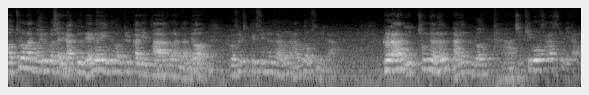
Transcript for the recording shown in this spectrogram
겉으로만 보이는 것이 아니라 그 내면에 있는 것들까지 다 들어간다면 그것을 지킬 수 있는 사람은 아무도 없습니다. 그러나 이 청년은 나는 그거 다 지키고 살았습니다.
